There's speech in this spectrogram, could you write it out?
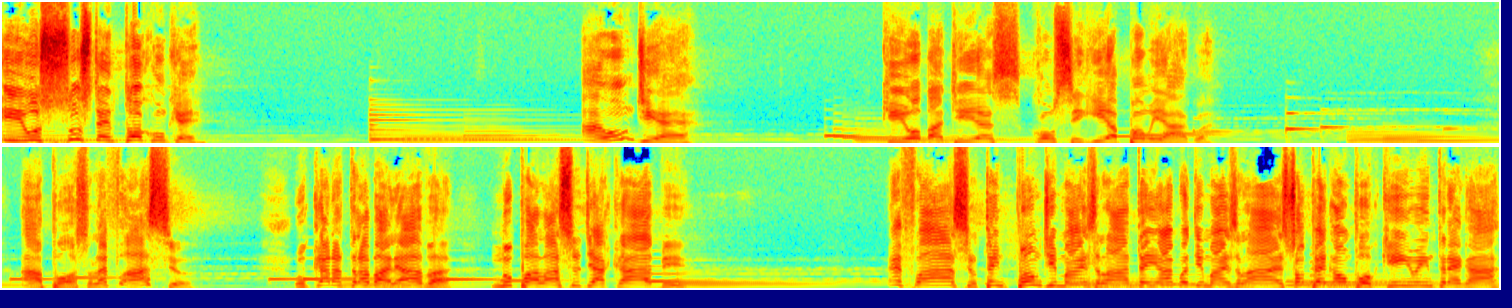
E o sustentou com o quê? Aonde é que Obadias conseguia pão e água? Ah, apóstolo, é fácil. O cara trabalhava no palácio de Acabe. É fácil, tem pão demais lá, tem água demais lá, é só pegar um pouquinho e entregar.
